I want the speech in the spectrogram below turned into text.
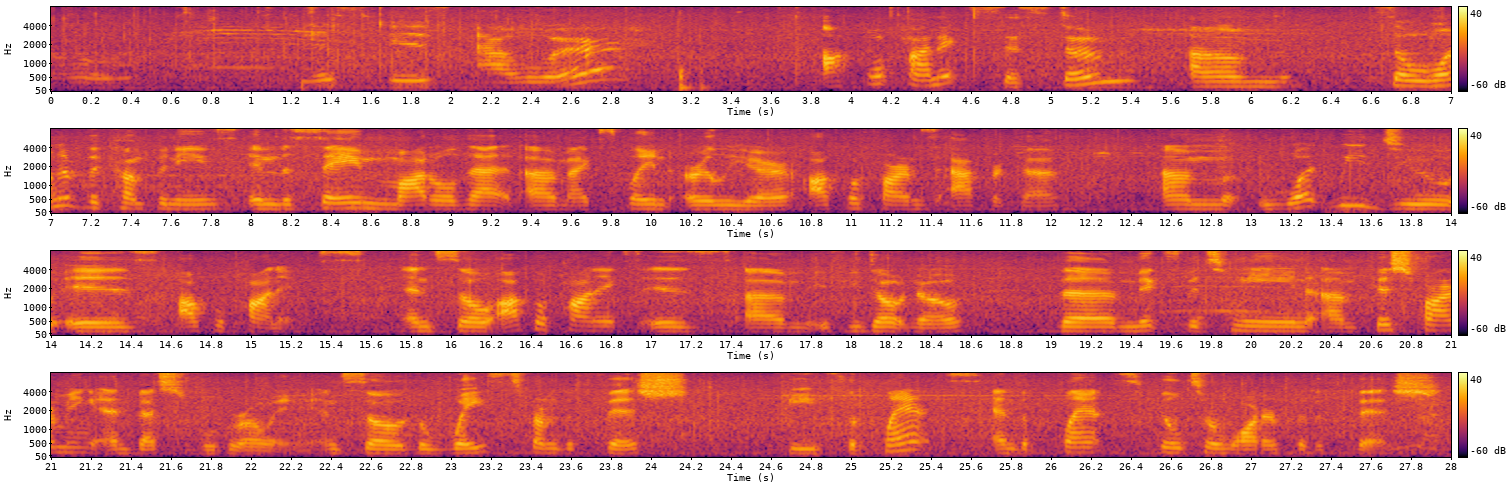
So this is our aquaponics system. Um, so one of the companies in the same model that um, I explained earlier, Aqua Farms Africa, um, what we do is aquaponics. And so aquaponics is, um, if you don't know, the mix between um, fish farming and vegetable growing. And so the waste from the fish feeds the plants and the plants filter water for the fish.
